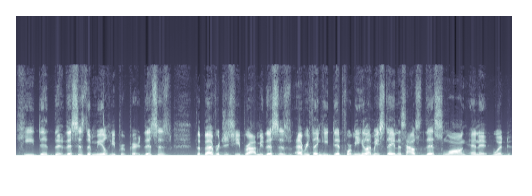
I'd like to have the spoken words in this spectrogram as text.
he did this. This is the meal he prepared. This is the beverages he brought me. This is everything he did for me. He let me stay in his house this long, and it would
